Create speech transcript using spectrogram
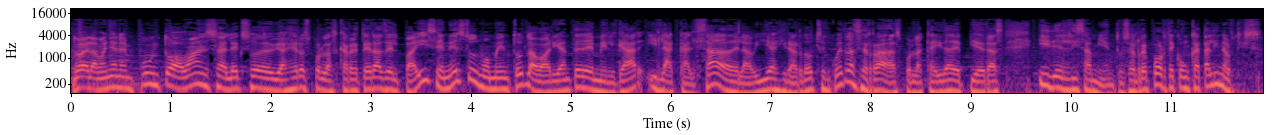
9 de la mañana en punto avanza el éxodo de viajeros por las carreteras del país. En estos momentos la variante de Melgar y la calzada de la vía Girardot se encuentran cerradas por la caída de piedras y deslizamientos. El reporte con Catalina Ortiz.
